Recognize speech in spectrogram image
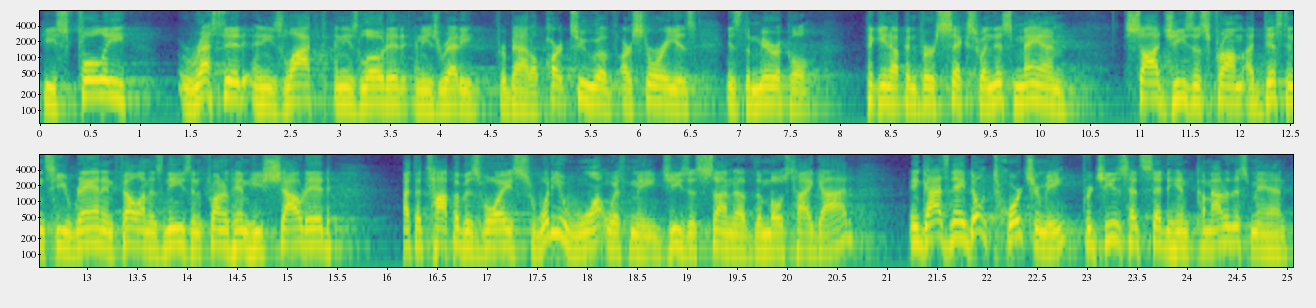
he's fully rested and he's locked and he's loaded and he's ready for battle. Part two of our story is, is the miracle. Picking up in verse six, when this man saw Jesus from a distance, he ran and fell on his knees in front of him. He shouted, at the top of his voice, What do you want with me, Jesus, Son of the Most High God? In God's name, don't torture me, for Jesus had said to him, Come out of this man,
